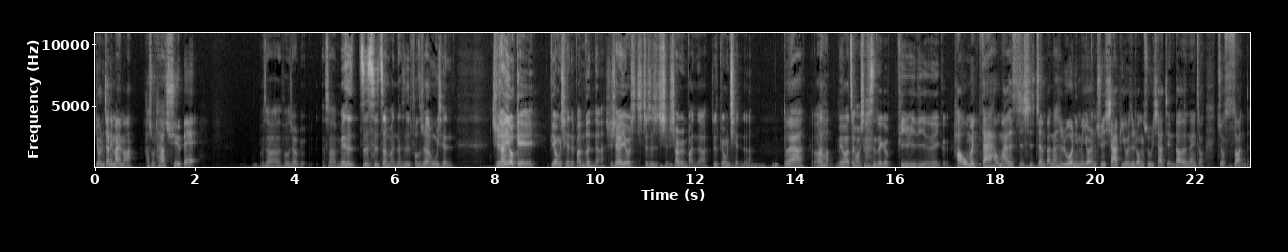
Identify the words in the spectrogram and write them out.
有人叫你买吗？他说他要去呗。不是啊，Photoshop 算了，没事，支持正版，但是 Photoshop 目前学校有给不用钱的版本的啊、学校有就是校校园版的啊、就是不用钱的啊、对啊，然后啊，没有啊，最好像是那个 PPT 的那个，好，我们在我们还是支持正版，但是如果你们有人去虾皮或是榕树下捡到的那种，就算了，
